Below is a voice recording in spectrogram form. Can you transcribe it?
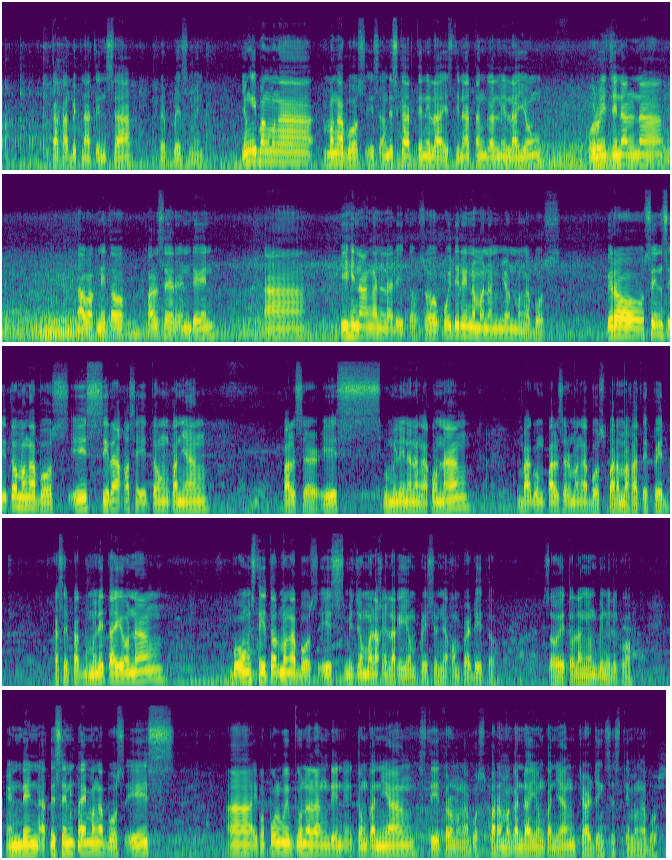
kakabit natin sa replacement. Yung ibang mga mga boss is ang diskarte nila is tinatanggal nila yung original na tawag nito pulsar and then ah hihinangan nila dito. So, pwede rin naman ang yun mga boss. Pero since ito mga boss is sira kasi itong kanyang pulsar is bumili na lang ako ng bagong pulsar mga boss para makatipid. Kasi pag bumili tayo ng buong stator mga boss is medyo malaki-laki yung presyo niya compare dito. So, ito lang yung binili ko. And then at the same time mga boss is uh, ipo-full ko na lang din itong kanyang stator mga boss para maganda yung kanyang charging system mga boss.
